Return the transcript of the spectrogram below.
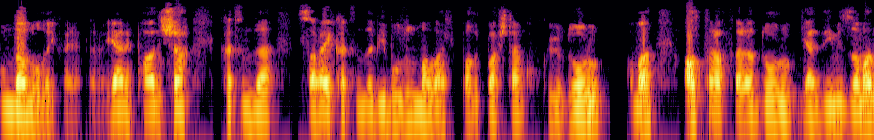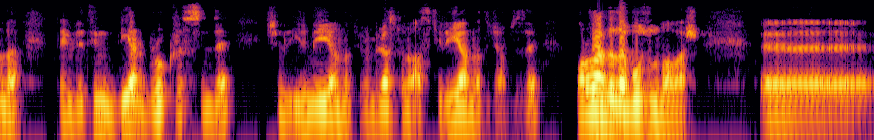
bundan dolayı kaynaklanıyor. Yani padişah katında, saray katında bir bozulma var. Balık baştan kokuyor doğru. Ama alt taraflara doğru geldiğimiz zaman da devletin diğer bürokrasisinde, şimdi ilmeği anlatıyorum, biraz sonra askeriyi anlatacağım size. Oralarda da bozulma var. Ee,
